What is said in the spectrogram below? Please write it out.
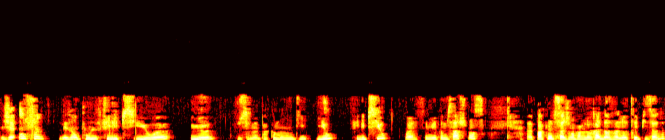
j'ai enfin les ampoules Philips UE, UE, je sais même pas comment on dit, U, Philips U, ouais, c'est mieux comme ça, je pense. Euh, par contre, ça, j'en parlerai dans un autre épisode.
